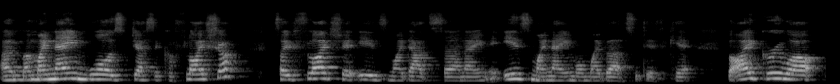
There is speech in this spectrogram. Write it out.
Um, and my name was Jessica Fleischer. So Fleischer is my dad's surname. It is my name on my birth certificate. But I grew up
